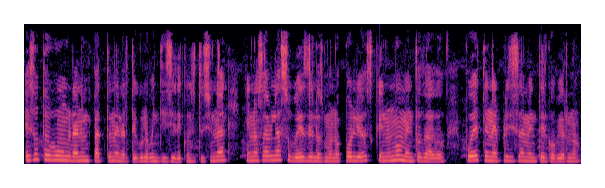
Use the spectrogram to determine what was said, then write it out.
eso tuvo un gran impacto en el artículo 27 constitucional, que nos habla a su vez de los monopolios que en un momento dado puede tener precisamente el gobierno.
